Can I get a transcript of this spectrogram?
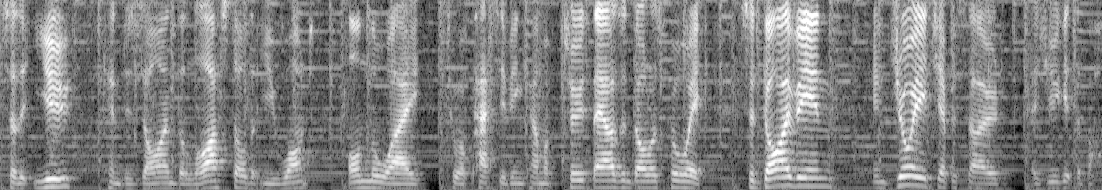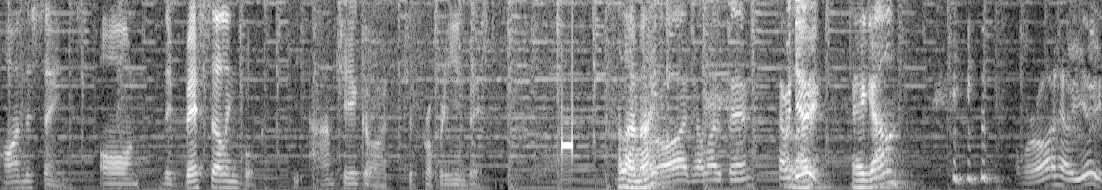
so that you can design the lifestyle that you want on the way to a passive income of $2,000 per week. So dive in, enjoy each episode as you get the behind the scenes on the best selling book, The Armchair Guide to Property Investing. Hello, mate. All right, hello, Ben. How are you? How you going? I'm all right. How are you?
